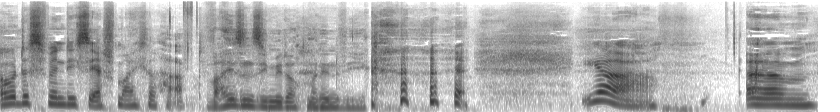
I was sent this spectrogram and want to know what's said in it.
Oh, das finde ich sehr schmeichelhaft. Weisen Sie mir doch mal den Weg. Ja, ähm,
